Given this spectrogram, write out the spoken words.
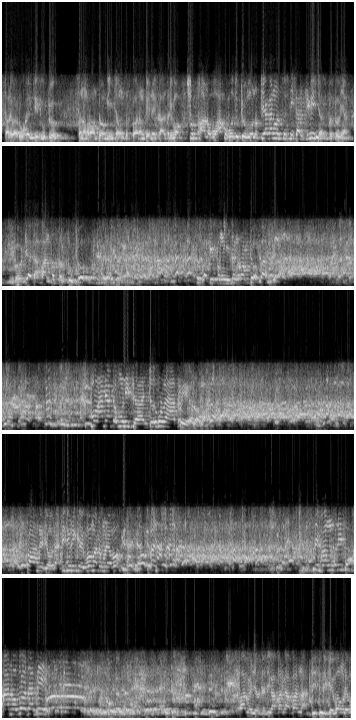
Kalau Ruhin dituduh seneng rondo nginceng terus bareng dia gak terima subhanallah aku mau tuduh ngono dia akan mensucikan dirinya sebetulnya bahwa dia tidak pantas tertuduh sebagai penginceng rondo mulanya ada muni jancuk itu ape paham gak jauh tak dicurigai wong atau muni apa? Timbang muni subhanallah tapi. Paham ya? Jadi kapan-kapan nak dicurigai wong udah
